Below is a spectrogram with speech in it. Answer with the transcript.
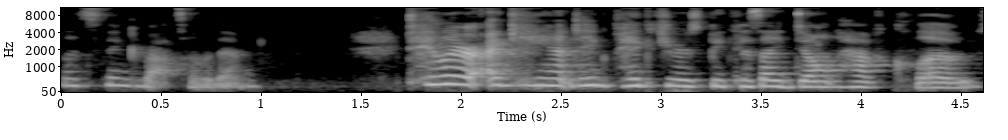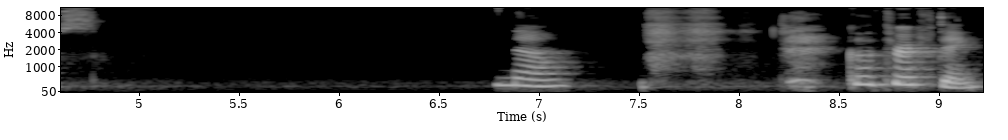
Let's think about some of them. Taylor, I can't take pictures because I don't have clothes. No. Go thrifting.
